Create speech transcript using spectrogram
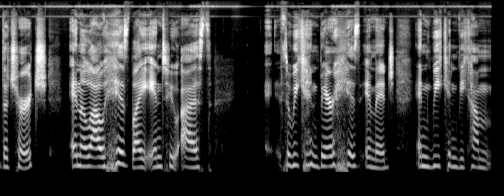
the church? and allow His light into us Eh, so we can bear His image and we can become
